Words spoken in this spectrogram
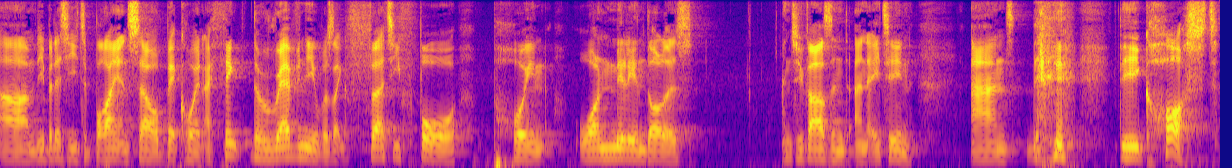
um, the ability to buy and sell Bitcoin. I think the revenue was like $34.1 million in 2018. And the, cost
